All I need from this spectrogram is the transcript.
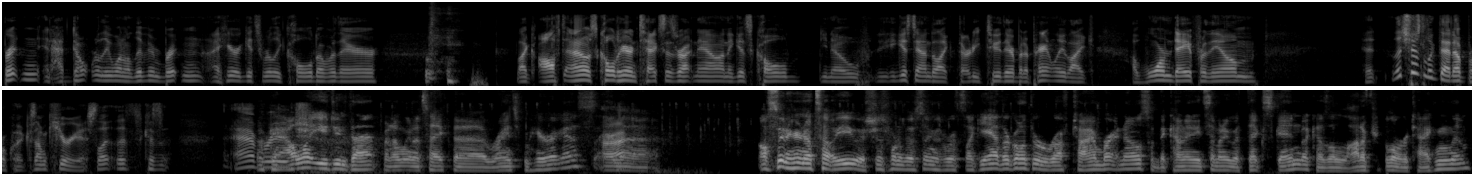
Britain, and I don't really want to live in Britain. I hear it gets really cold over there. like often, I know it's cold here in Texas right now, and it gets cold. You know, it gets down to like 32 there, but apparently, like a warm day for them. It, let's just look that up real quick because I'm curious. Let, let's because average. Okay, I'll let you do that, but I'm going to take the reins from here, I guess. And, right. uh, I'll sit here and I'll tell you, it's just one of those things where it's like, yeah, they're going through a rough time right now, so they kind of need somebody with thick skin because a lot of people are attacking them,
